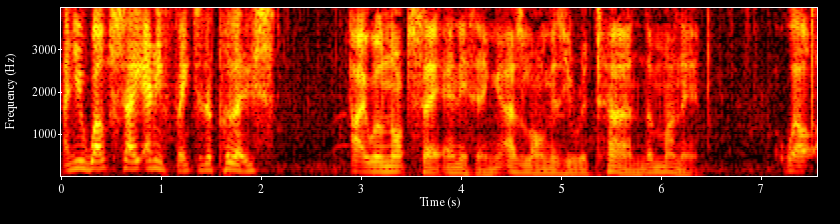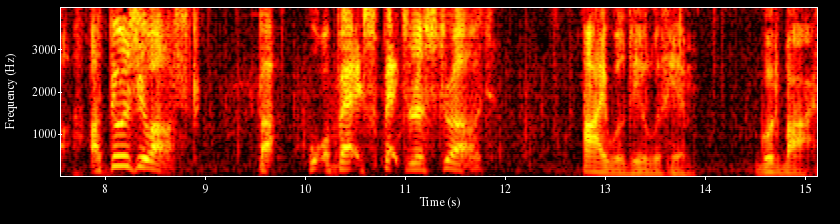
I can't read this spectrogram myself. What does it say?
And you won't say anything to the police? I will not say anything as long as you return the money. Well, I'll do as you ask. But what about Inspector Lestrade? I will deal with him. Goodbye.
